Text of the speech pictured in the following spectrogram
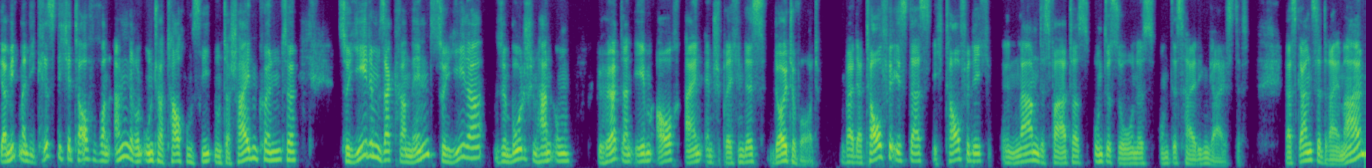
damit man die christliche Taufe von anderen Untertauchungsriten unterscheiden könnte. Zu jedem Sakrament, zu jeder symbolischen Handlung gehört dann eben auch ein entsprechendes Deutewort. Bei der Taufe ist das, ich taufe dich im Namen des Vaters und des Sohnes und des Heiligen Geistes. Das Ganze dreimal,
